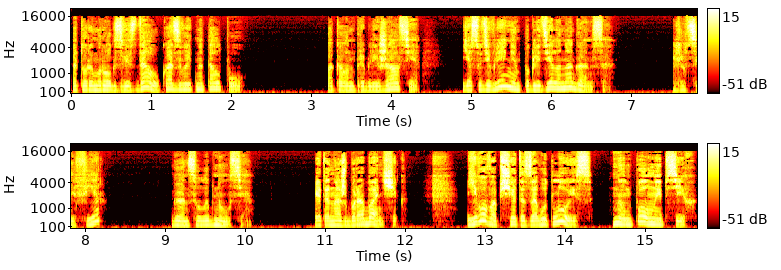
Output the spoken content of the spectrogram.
которым рок-звезда указывает на толпу. Пока он приближался, я с удивлением поглядела на Ганса. «Люцифер?» Ганс улыбнулся. «Это наш барабанщик. Его вообще-то зовут Луис, но он полный псих,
